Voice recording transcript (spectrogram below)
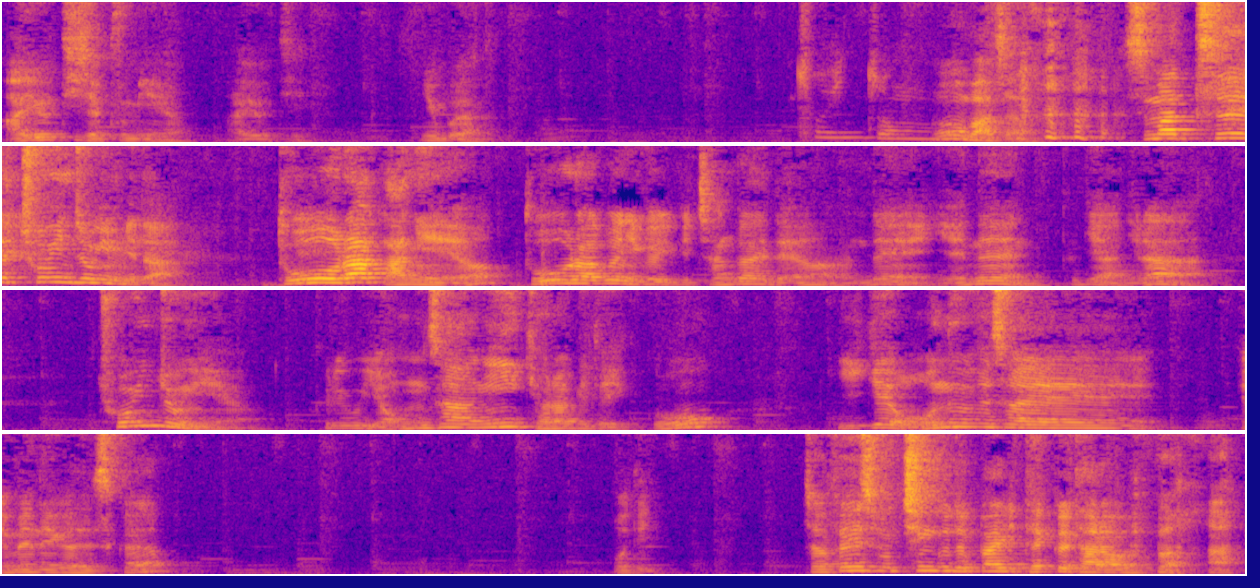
IoT 제품이에요. IoT. 이게 뭐야? 초인종 어 맞아. 스마트 초인종입니다. 도어락 아니에요. 도어락은 이거 이렇게 잠가야 돼요. 근데 얘는 그게 아니라 초인종이에요. 그리고 영상이 결합이 돼 있고 이게 어느 회사의 M&A가 됐을까요? 어디? 자 페이스북 친구들 빨리 댓글 달아봐봐.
